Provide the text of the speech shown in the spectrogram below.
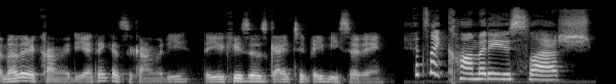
another comedy. I think it's a comedy. The Yakuza's Guide to Babysitting. It's like comedy slash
